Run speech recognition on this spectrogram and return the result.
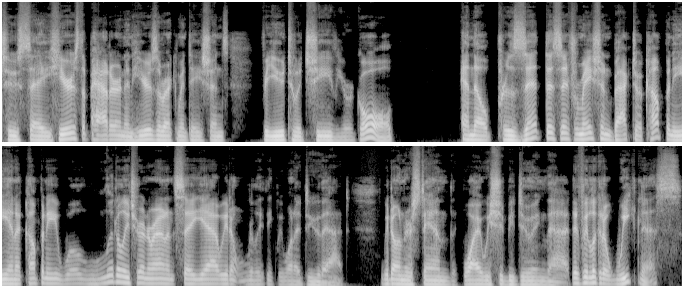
to say, here's the pattern and here's the recommendations for you to achieve your goal and they'll present this information back to a company and a company will literally turn around and say yeah we don't really think we want to do that we don't understand why we should be doing that if we look at a weakness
